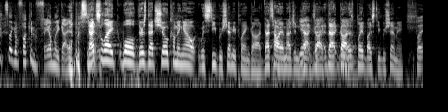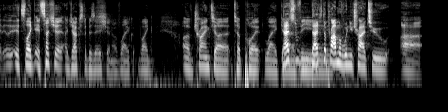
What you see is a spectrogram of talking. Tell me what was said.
it's like a fucking family guy episode That's like, well, there's that show coming out with Steve Buscemi playing God. That's how I imagine Yeah, that exactly. God. That God is played by Steve Buscemi. but it's like it's such a, a juxtaposition of like like of trying to to put like uh, That's the that's the problem of when you try to uh,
